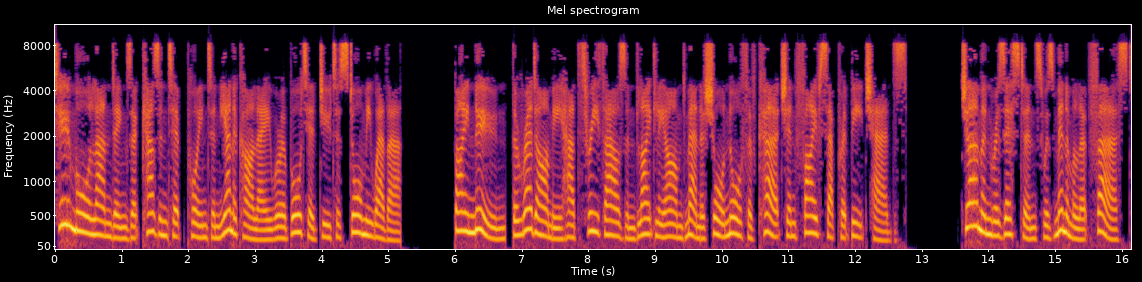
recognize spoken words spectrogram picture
Two more landings at Kazantip Point and Yenikale were aborted due to stormy weather. By noon, the Red Army had 3,000 lightly armed men ashore north of Kerch in five separate beachheads. German resistance was minimal at first,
